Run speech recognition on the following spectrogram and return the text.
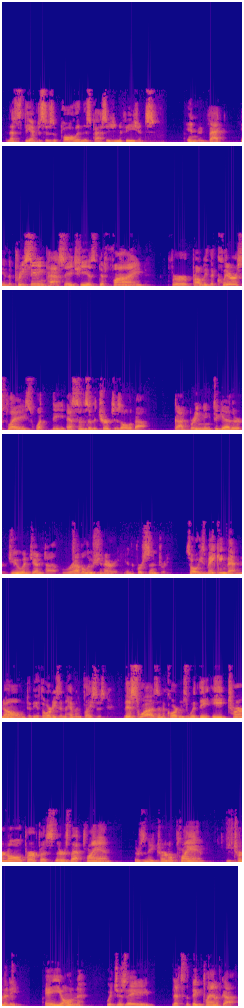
And that's the emphasis of Paul in this passage in Ephesians. In fact, in the preceding passage, he has defined for probably the clearest place what the essence of the church is all about. God bringing together Jew and Gentile, revolutionary in the first century. So he's making that known to the authorities in the heavenly places. This was in accordance with the eternal purpose. There's that plan. There's an eternal plan. Eternity. Aeon, which is a, that's the big plan of God,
